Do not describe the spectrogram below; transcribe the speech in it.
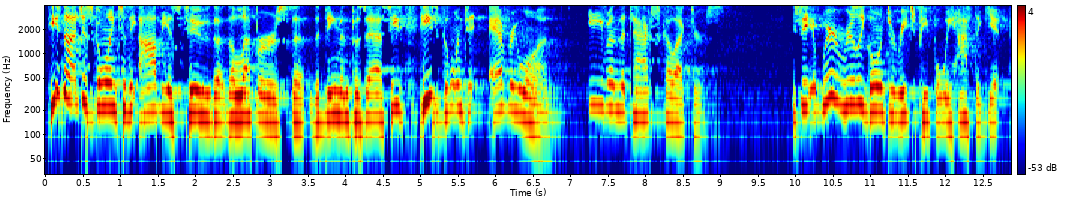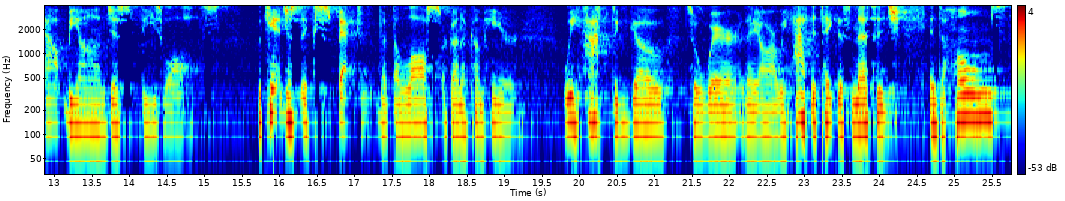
He's not just going to the obvious to the, the lepers, the, the demon possessed. He's, he's going to everyone, even the tax collectors. You see, if we're really going to reach people, we have to get out beyond just these walls. We can't just expect that the lost are going to come here. We have to go to where they are. We have to take this message into homes,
